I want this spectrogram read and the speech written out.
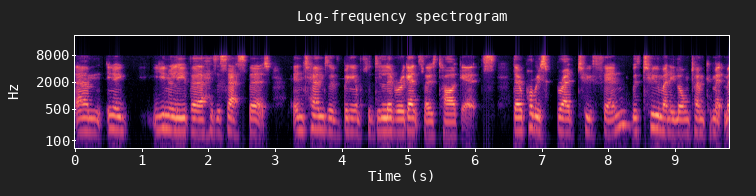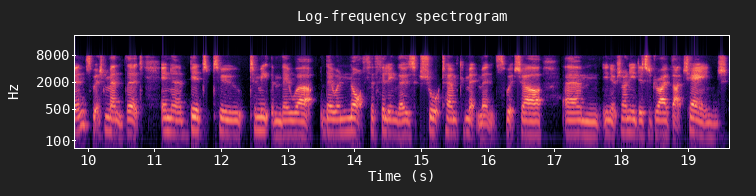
um, you know, Unilever has assessed that in terms of being able to deliver against those targets, they were probably spread too thin with too many long-term commitments, which meant that in a bid to to meet them, they were they were not fulfilling those short-term commitments, which are um, you know which are needed to drive that change.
